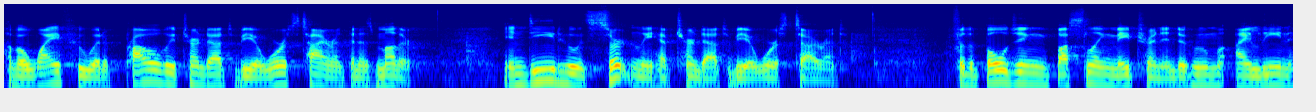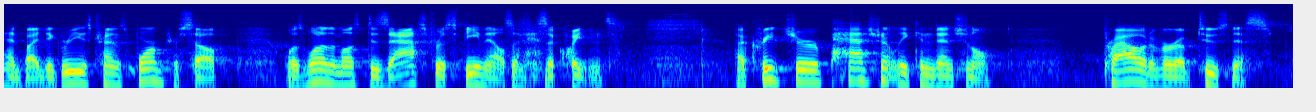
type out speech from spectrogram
of a wife who would have probably turned out to be a worse tyrant than his mother. Indeed, who would certainly have turned out to be a worse tyrant. For the bulging, bustling matron into whom Eileen had by degrees transformed herself was one of the most disastrous females of his acquaintance. A creature passionately conventional, proud of her obtuseness,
